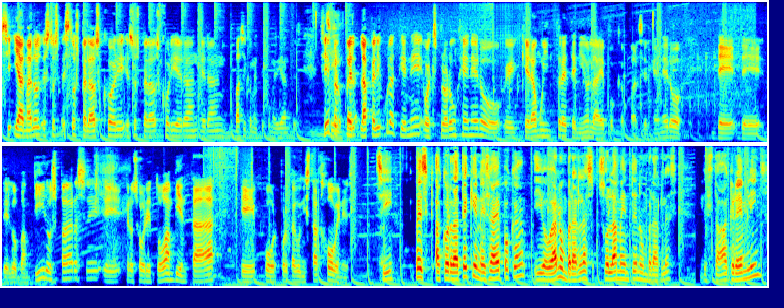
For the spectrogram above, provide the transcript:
Sí, y además los, estos, estos pelados Cory, estos pelados Cory eran, eran básicamente comediantes. Sí, sí. Pero, la película tiene o explora un género eh, que era muy entretenido en la época, parce, el género de, de, de los vampiros, parce, eh, pero sobre todo ambientada eh, por protagonistas jóvenes. Sí, pues acordate que en esa época, y voy a nombrarlas, solamente nombrarlas, estaba Gremlins,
